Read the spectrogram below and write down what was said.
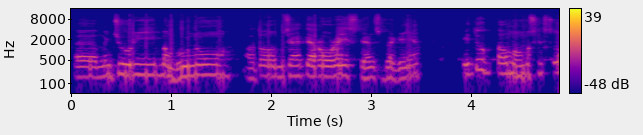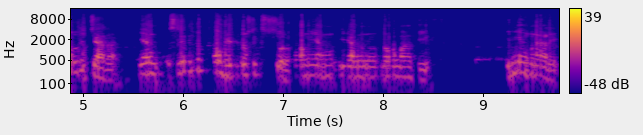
eh, mencuri, membunuh, atau misalnya teroris dan sebagainya itu kaum homoseksual itu jarang. Yang sering itu kaum heteroseksual, kaum yang yang normatif. Ini yang menarik.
